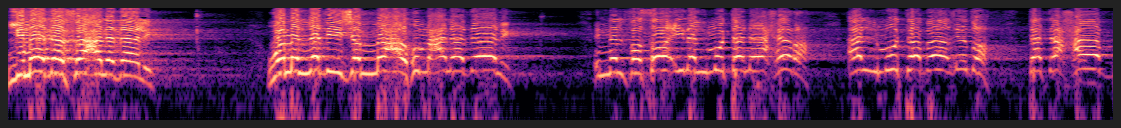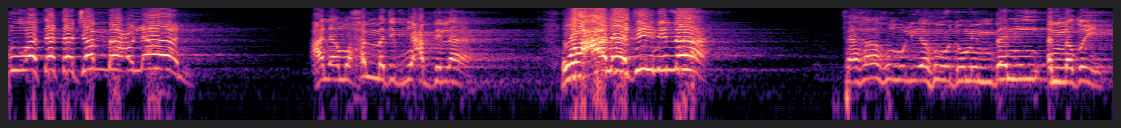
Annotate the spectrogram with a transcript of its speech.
لماذا فعل ذلك؟ وما الذي جمعهم على ذلك؟ إن الفصائل المتناحرة المتباغضة تتحاب وتتجمع الآن على محمد بن عبد الله وعلى دين الله. فها هم اليهود من بني النضير.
